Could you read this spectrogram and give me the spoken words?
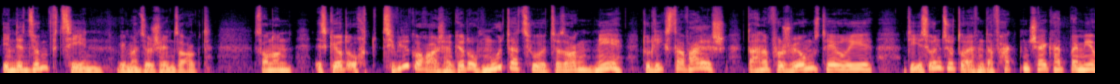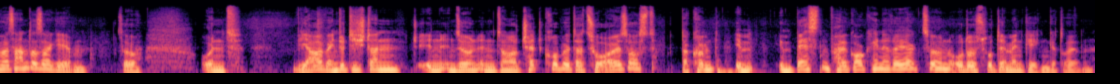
in den Sumpf ziehen, wie man so schön sagt sondern es gehört auch Zivilcourage, es gehört auch Mut dazu, zu sagen, nee, du liegst da falsch. Deine Verschwörungstheorie, die ist unzutreffend. Der Faktencheck hat bei mir was anderes ergeben. So. Und ja, wenn du dich dann in, in, so, in so einer Chatgruppe dazu äußerst, da kommt im, im besten Fall gar keine Reaktion oder es wird dem entgegengetreten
